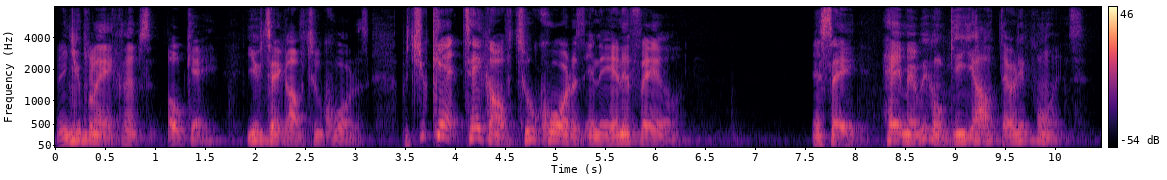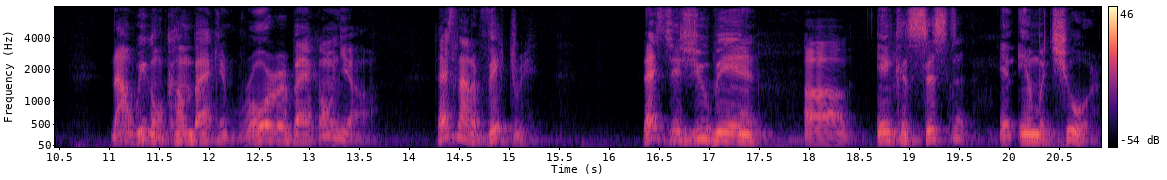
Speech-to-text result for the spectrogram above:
And you playing Clemson, okay. You take off two quarters. But you can't take off two quarters in the NFL and say, hey, man, we're going to give y'all 30 points. Now we're going to come back and roar back on y'all. That's not a victory. That's just you being uh, inconsistent and immature.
